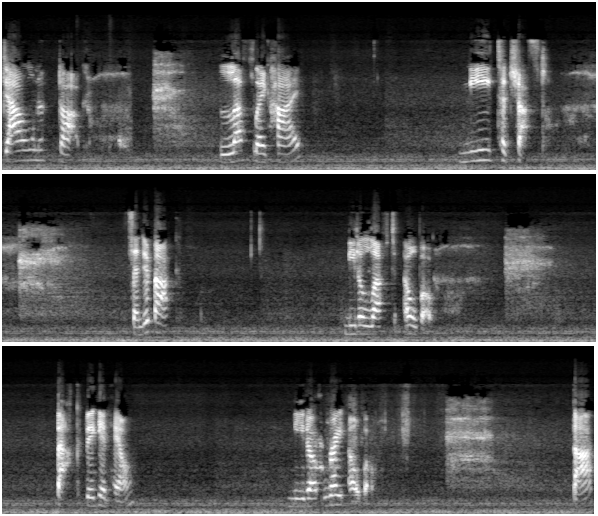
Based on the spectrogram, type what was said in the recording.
Down dog. Left leg high. Knee to chest. Send it back. Knee to left elbow. Back. Big inhale. Knee to right elbow. Back.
